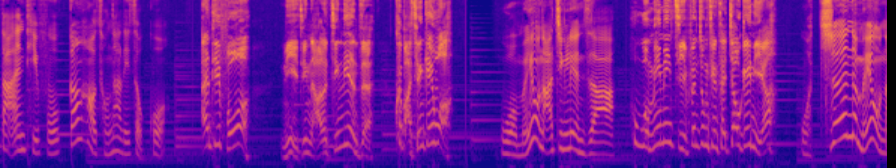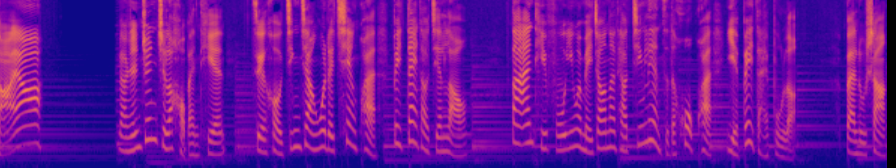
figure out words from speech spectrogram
大安提弗刚好从那里走过。安提弗，你已经拿了金链子，快把钱给我。我没有拿金链子啊。我明明几分钟前才交给你啊！我真的没有拿呀！两人争执了好半天，最后金匠为了欠款被带到监牢。大安提夫因为没交那条金链子的货款，也被逮捕了。半路上，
